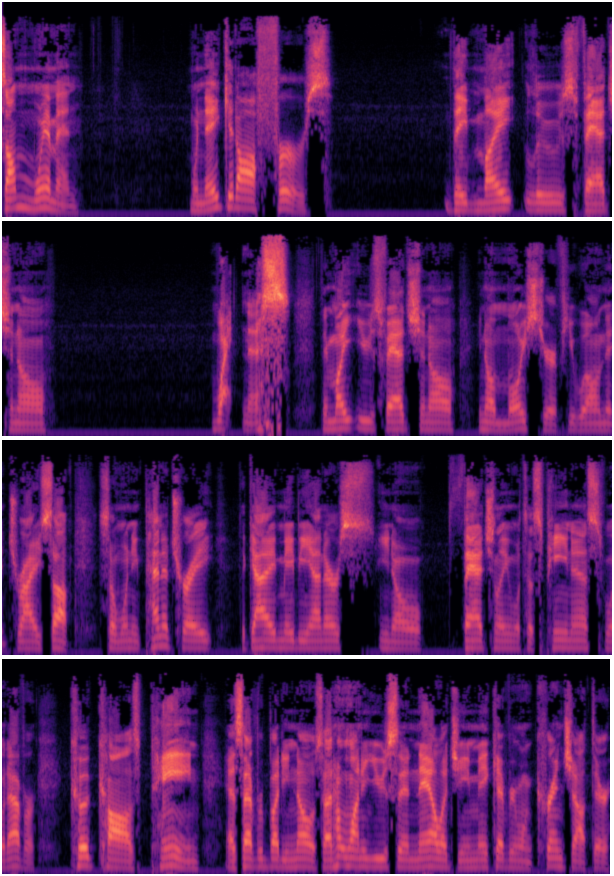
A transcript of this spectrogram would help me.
some women, when they get off first, they might lose vaginal wetness. They might use vaginal, you know, moisture, if you will, and it dries up. So when you penetrate, the guy maybe enters, you know, vaginally with his penis, whatever, could cause pain, as everybody knows. I don't want to use the analogy and make everyone cringe out there,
